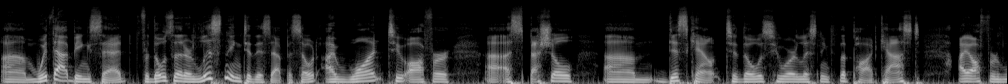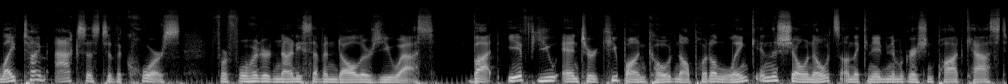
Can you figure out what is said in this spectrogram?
um, with that being said, for those that are listening to this episode, I want to offer uh, a special um, discount to those who are listening to the podcast. I offer lifetime access to the course for $497 US. But if you enter coupon code, and I'll put a link in the show notes on the Canadian Immigration Podcast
